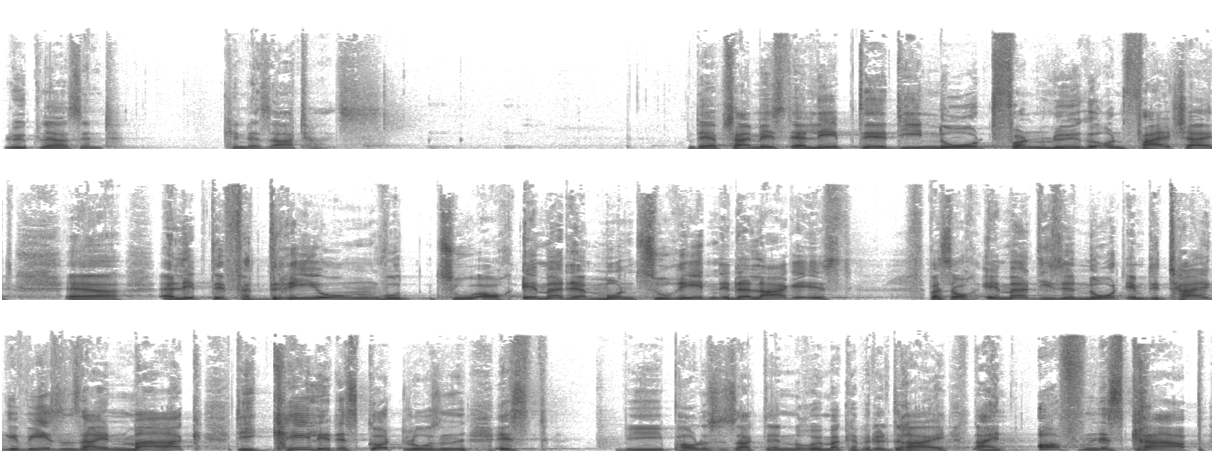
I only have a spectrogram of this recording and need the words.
Lügner sind Kinder Satans. Der Psalmist erlebte die Not von Lüge und Falschheit. Er erlebte Verdrehungen, wozu auch immer der Mund zu reden in der Lage ist. Was auch immer diese Not im Detail gewesen sein mag, die Kehle des Gottlosen ist, wie Paulus es sagte in Römer Kapitel 3, ein offenes Grab.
